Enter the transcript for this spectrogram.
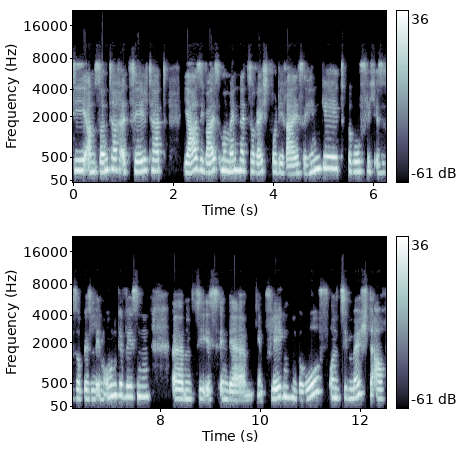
die am Sonntag erzählt hat, ja, sie weiß im Moment nicht so recht, wo die Reise hingeht. Beruflich ist es so ein bisschen im Ungewissen. Ähm, sie ist in der, im pflegenden Beruf und sie möchte auch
